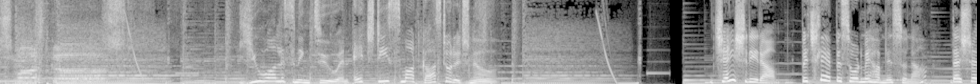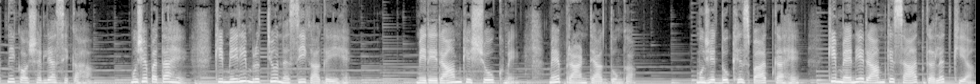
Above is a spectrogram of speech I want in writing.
Smartcast. You are listening to an HD Smartcast original. जय श्री राम पिछले एपिसोड में हमने सुना दशरथ ने कौशल्या से कहा मुझे पता है कि मेरी मृत्यु नज़दीक आ गई है मेरे राम के शोक में मैं प्राण त्याग दूँगा मुझे दुख इस बात का है कि मैंने राम के साथ गलत किया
